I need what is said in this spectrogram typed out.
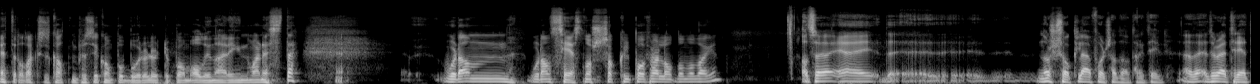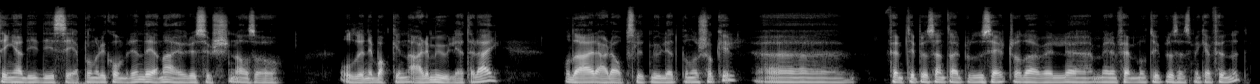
etter at lakseskatten plutselig kom på bordet og lurte på om oljenæringen var neste. Ja. Hvordan, hvordan, ses norsk sokkel på fra London om dagen? Altså, jeg, det, Norsk sokkel er fortsatt attraktiv. Jeg tror det er tre ting de, de, ser på når de kommer inn. Det ene er jo ressursen, altså oljen i bakken. Er det muligheter der? Og der er det absolutt mulighet på norsk sokkel. Uh, 50% er produsert, og det er vel eh, mer enn 25 som ikke er funnet.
